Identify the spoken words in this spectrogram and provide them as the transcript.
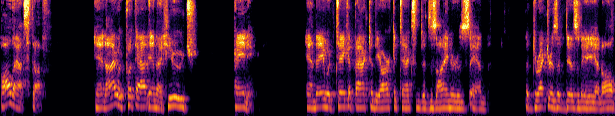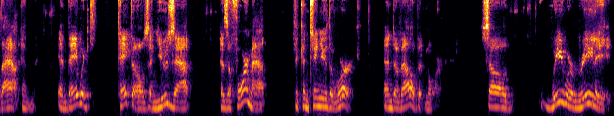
all that stuff. And I would put that in a huge painting. And they would take it back to the architects and the designers and the directors at Disney and all that. And, and they would take those and use that as a format to continue the work and develop it more. So we were really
